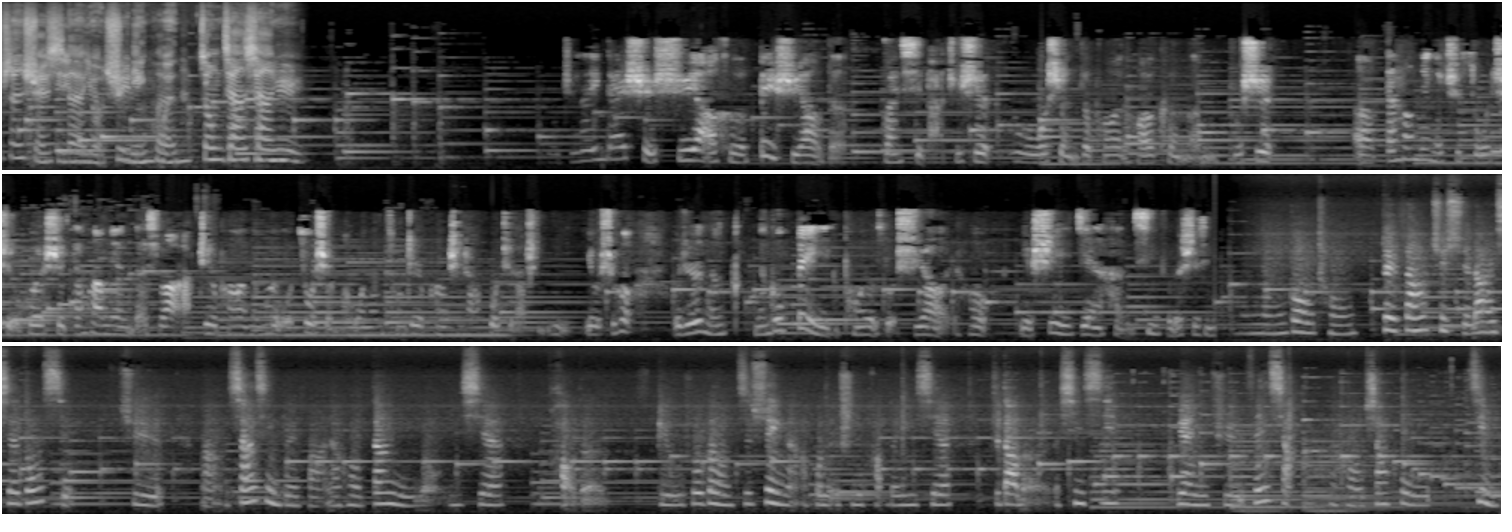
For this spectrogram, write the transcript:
终身学习的有趣灵魂终将相遇。我觉得应该是需要和被需要的关系吧。就是如果我选择朋友的话，可能不是呃单方面的去索取，或者是单方面的希望啊这个朋友能为我做什么，我能从这个朋友身上获取到什么。有时候我觉得能能够被一个朋友所需要，然后。也是一件很幸福的事情。我们能够从对方去学到一些东西，去嗯相信对方。然后当你有一些好的，比如说各种资讯啊，或者是好的一些知道的信息，愿意去分享，然后相互进步。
